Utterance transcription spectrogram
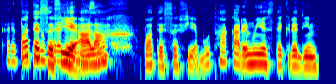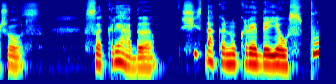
Care poate, poate să fie Allah, poate să fie Buddha, care nu este credincios, să creadă și dacă nu crede, eu spun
